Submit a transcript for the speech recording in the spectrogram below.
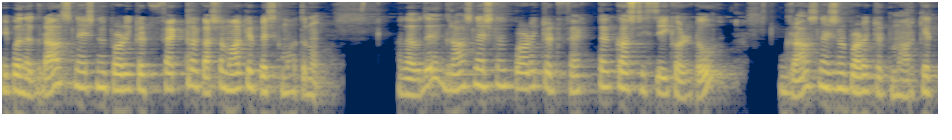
இப்போ அந்த gross national product at factor காஸ்ட்டை மார்க்கெட் ப்ரைஸ்க்கு மாற்றணும் அதாவது gross national product at factor cost is equal to gross national product at market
